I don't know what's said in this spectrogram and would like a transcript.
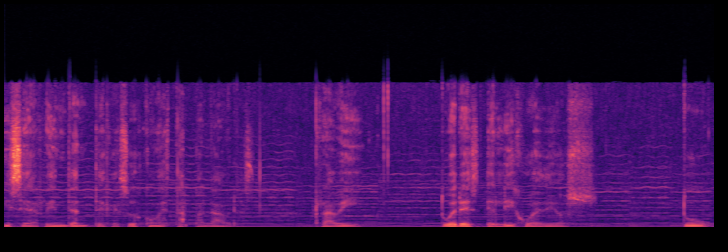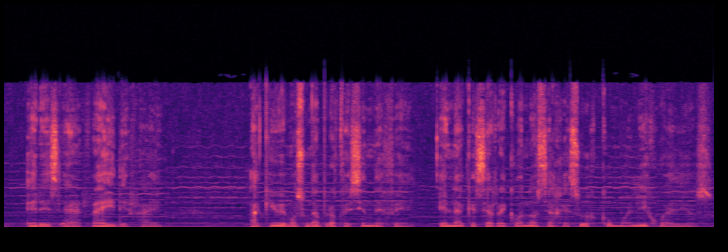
y se rinde ante Jesús con estas palabras. Rabí, tú eres el Hijo de Dios, tú eres el Rey de Israel. Aquí vemos una profesión de fe en la que se reconoce a Jesús como el Hijo de Dios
